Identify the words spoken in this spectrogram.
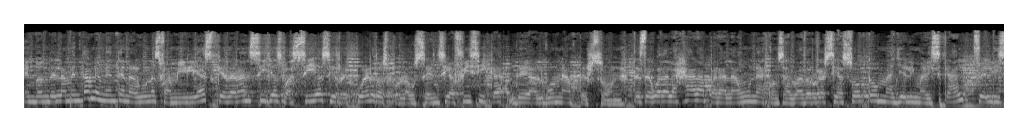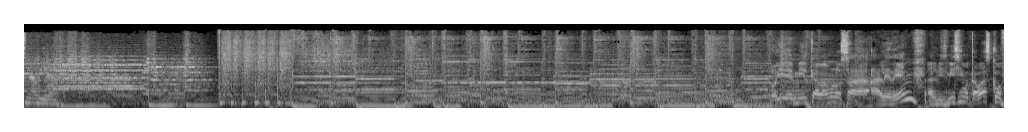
en donde lamentablemente en algunas familias quedarán sillas vacías y recuerdos por la ausencia física de alguna persona. Desde Guadalajara para la una con Salvador García Soto, Mayeli Mariscal, feliz Navidad. Oye, Milka, vámonos a, al Edén, al mismísimo Tabasco.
